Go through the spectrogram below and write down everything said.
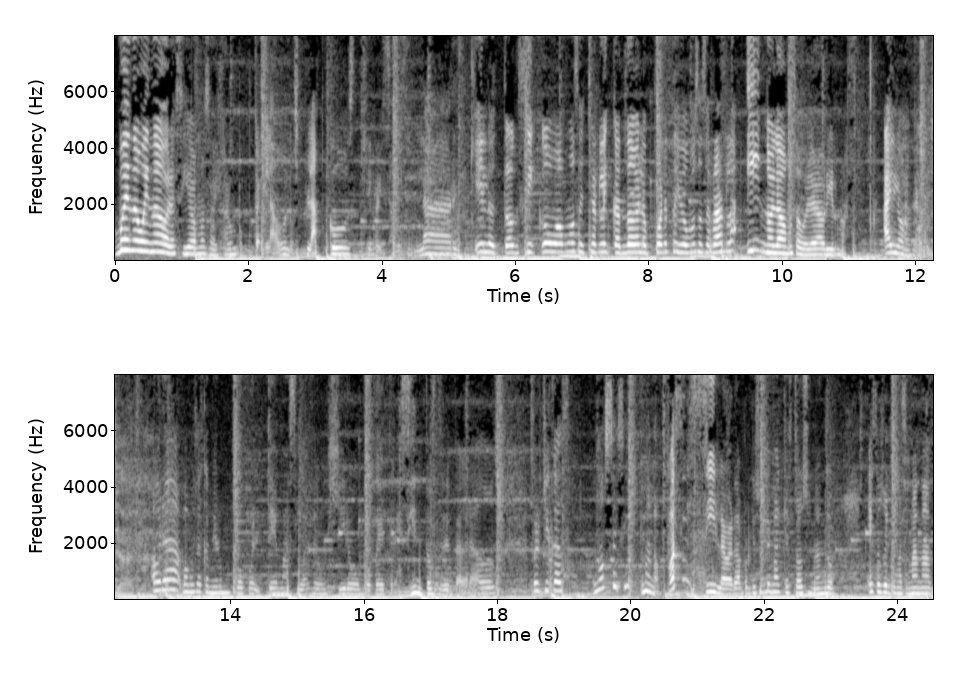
Bueno, bueno, ahora sí vamos a dejar un poquito de lado los flacos, que revisar el celular, que lo tóxico, vamos a echarle candado a la puerta y vamos a cerrarla y no la vamos a volver a abrir más. Ahí lo vamos a dejar. Ahora vamos a cambiar un poco el tema, si va a ser un giro un poco de 360 grados. Pero chicas, no sé si, bueno, fácil sí, la verdad, porque es un tema que ha estado sonando estas últimas semanas,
